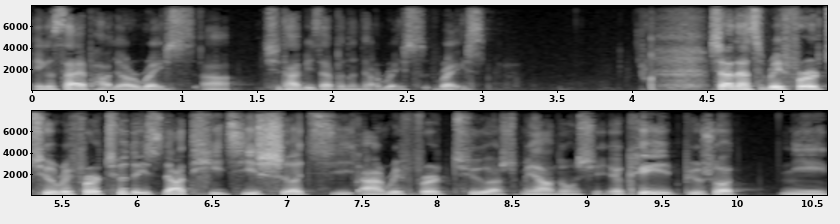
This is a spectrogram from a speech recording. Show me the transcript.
一个赛跑叫 race 啊，其他比赛不能叫 race race。下单词 refer to，refer to 的意思叫提及、涉及啊，refer to 啊什么样的东西，也可以，比如说你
